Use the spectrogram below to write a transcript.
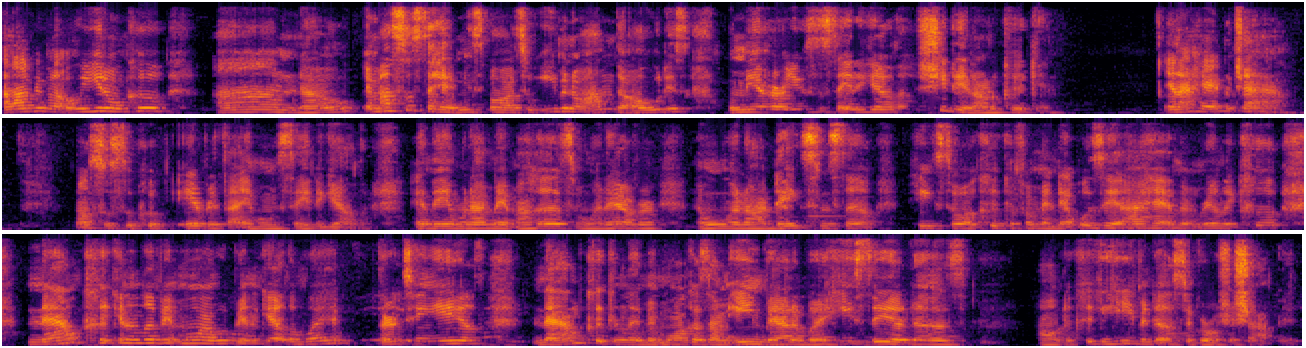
A lot of people are like, oh, you don't cook. Um, no. And my sister had me spoiled too. Even though I'm the oldest, when me and her used to stay together, she did all the cooking. And I had the child. My sister cooked everything when we stayed together. And then when I met my husband, whatever, and we went on our dates and stuff, he started cooking for me. That was it. I haven't really cooked. Now I'm cooking a little bit more. We've been together, what, 13 years? Now I'm cooking a little bit more because I'm eating better, but he still does all the cooking. He even does the grocery shopping.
